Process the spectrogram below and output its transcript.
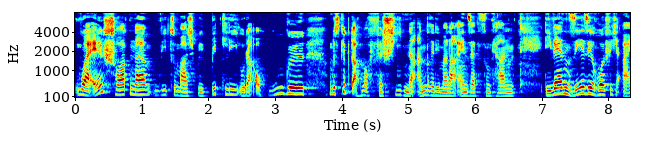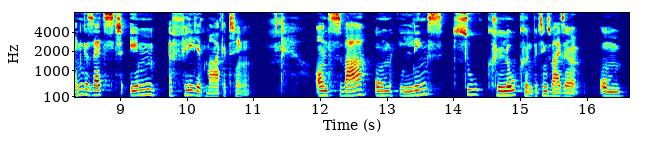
URL-Shortener, wie zum Beispiel Bitly oder auch Google, und es gibt auch noch verschiedene andere, die man da einsetzen kann, die werden sehr, sehr häufig eingesetzt im Affiliate-Marketing. Und zwar um Links zu cloaken, beziehungsweise um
